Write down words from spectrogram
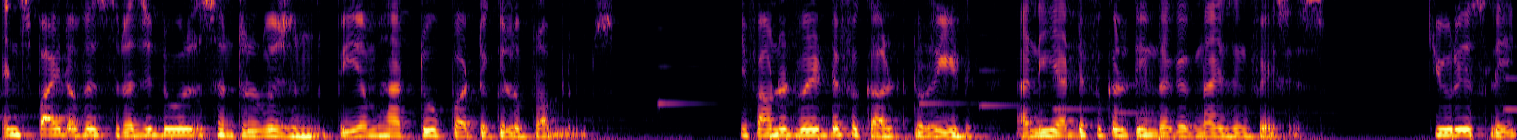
In spite of his residual central vision, PM had two particular problems. He found it very difficult to read and he had difficulty in recognizing faces. Curiously,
